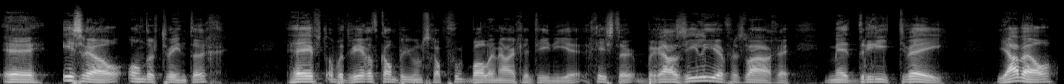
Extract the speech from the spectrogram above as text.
Uh, Israël onder 20 heeft op het wereldkampioenschap voetbal in Argentinië gisteren Brazilië verslagen met 3-2. Jawel,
